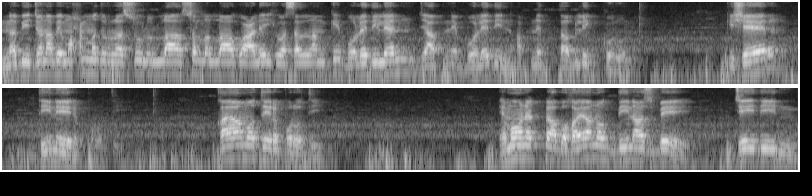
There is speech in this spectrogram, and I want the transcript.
নবী জনাবে মোহাম্মদুর রাসূলুল্লাহ সাল্লাল্লাহু আলাইহি ওয়াসাল্লামকে বলে দিলেন যে, আপনি বলে দিন, আপনি তাবলিগ করুন। কিসের? দিনের প্রতি, কায়ামতের প্রতি। এমন একটা ভয়ানক দিন আসবে, যেই দিন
